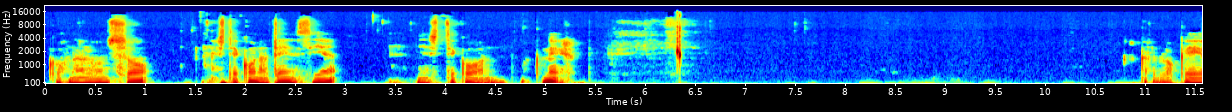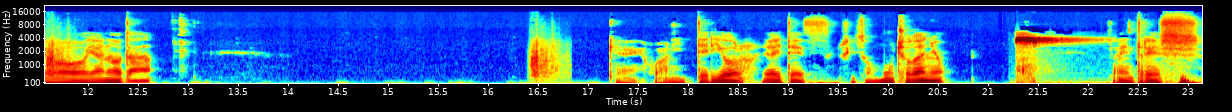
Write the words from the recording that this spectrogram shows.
Con Alonso. Este con Atencia este con McNair. el bloqueo y anota. Que juega en interior. Yaitez se hizo mucho daño. Están en tres.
